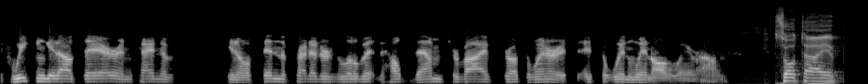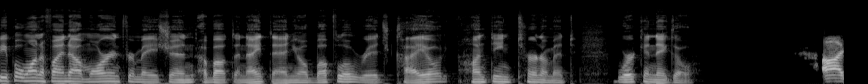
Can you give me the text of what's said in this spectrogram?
if we can get out there and kind of you know, thin the predators a little bit and help them survive throughout the winter, it's it's a win-win all the way around. So, Ty, if people want to find out more information about the ninth annual Buffalo Ridge Coyote Hunting Tournament, where can they go? Uh,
